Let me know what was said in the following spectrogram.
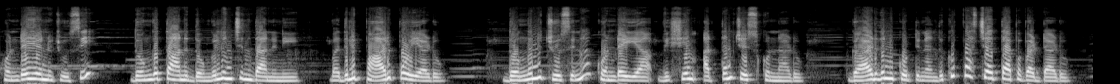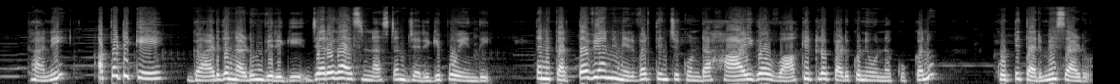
కొండయ్యను చూసి దొంగ తాను దొంగలించిన దానిని వదిలి పారిపోయాడు. దొంగను చూసిన కొండయ్య విషయం అర్థం చేసుకున్నాడు. గాడిదను కొట్టినందుకు పశ్చాత్తాపపడ్డాడు. కాని అప్పటికే గాడిద నడుం విరిగి జరగాల్సిన నష్టం జరిగిపోయింది. తన కర్తవ్యాన్ని నిర్వర్తించకుండా హాయిగా వాకిట్లో పడుకుని ఉన్న కుక్కను కొట్టి తరిమేశాడు.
